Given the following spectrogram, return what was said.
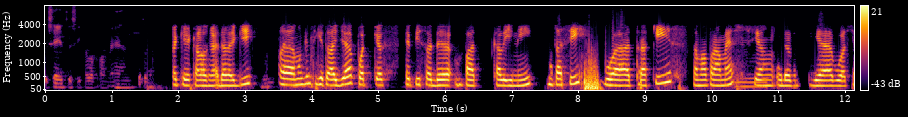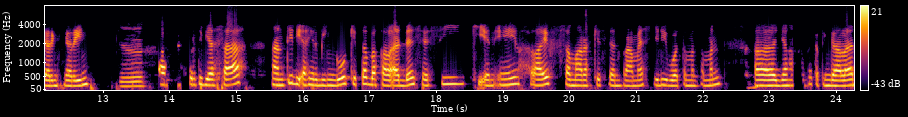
Biasanya itu sih kalau front end. Oke, kalau nggak ada lagi, uh, mungkin segitu aja podcast episode 4 kali ini. Makasih buat Rakis sama Prames hmm. yang udah bersedia buat sharing-sharing. Yeah. Seperti biasa, nanti di akhir minggu kita bakal ada sesi Q&A live sama Rakis dan Prames. Jadi buat teman-teman uh, jangan sampai ketinggalan,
